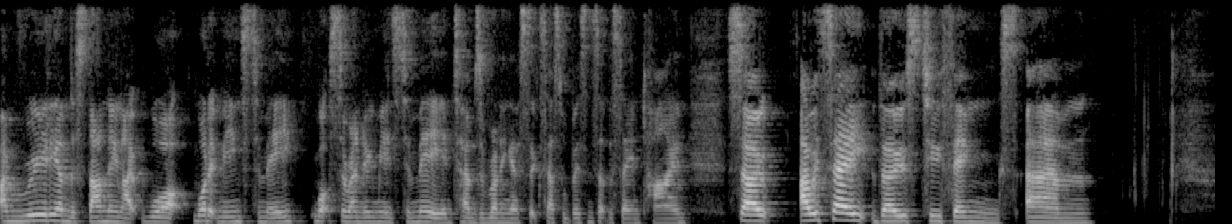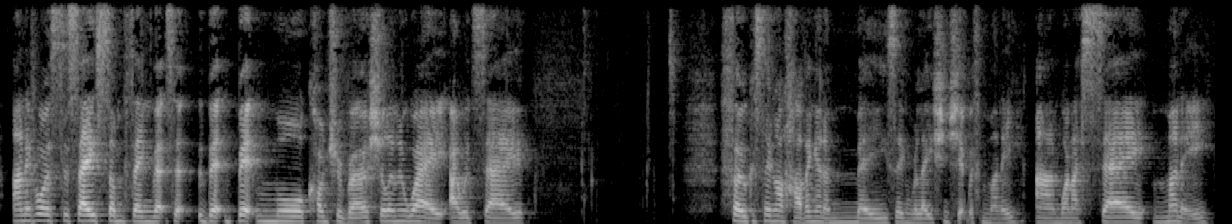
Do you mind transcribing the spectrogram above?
i'm really understanding like what what it means to me what surrendering means to me in terms of running a successful business at the same time so i would say those two things um and if i was to say something that's a bit bit more controversial in a way i would say focusing on having an amazing relationship with money. And when I say money,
